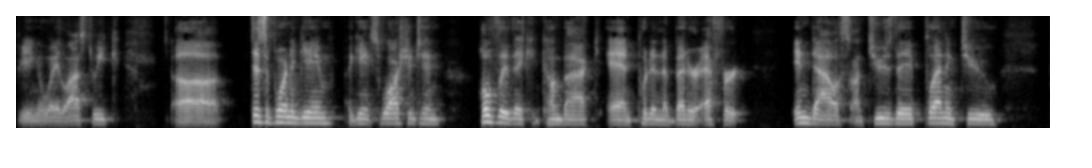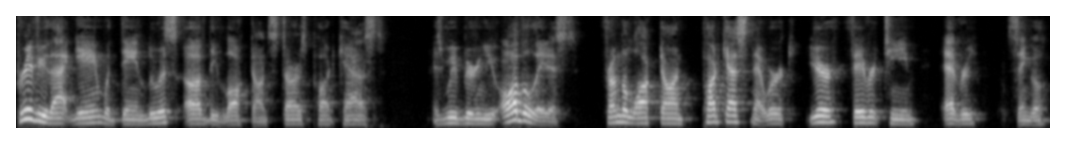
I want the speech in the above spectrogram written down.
being away last week. Uh, disappointing game against Washington. Hopefully, they can come back and put in a better effort in Dallas on Tuesday. Planning to preview that game with Dane Lewis of the Locked On Stars podcast as we bring you all the latest from the Locked On Podcast Network, your favorite team every single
